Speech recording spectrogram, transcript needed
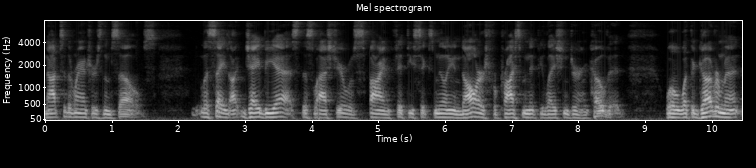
not to the ranchers themselves. Let's say like JBS this last year was fined fifty six million dollars for price manipulation during COVID. Well, what the government,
